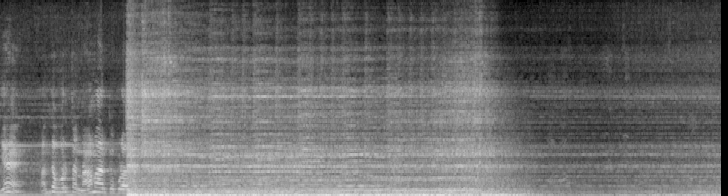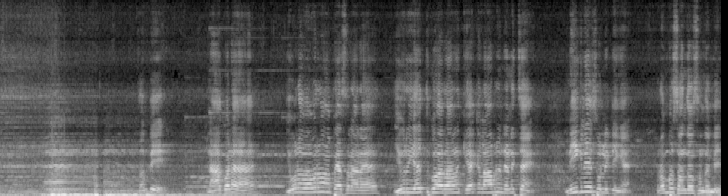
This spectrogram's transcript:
ஏன்? அந்த ஒருத்தன் நானா இருக்கக்கூடாது? தம்பி நான் கூட இவ்வளோ விவரமா பேசுறாரு இவரு ஏத்துக்குவாரான்னு கேட்கலாம்னு நினைச்சேன். நீங்களே சொல்லிட்டீங்க. ரொம்ப சந்தோஷம் தம்பி.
